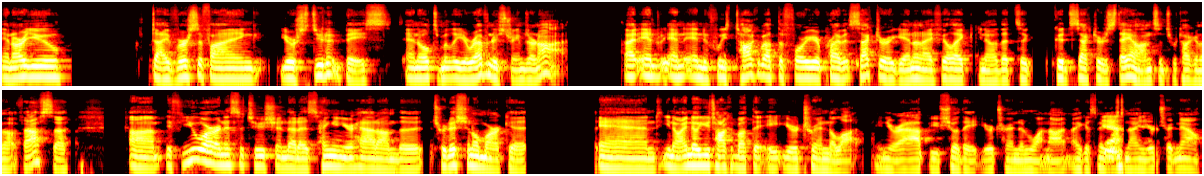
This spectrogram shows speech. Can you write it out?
And are you diversifying your student base and ultimately your revenue streams or not? Uh, and and and if we talk about the four year private sector again, and I feel like you know that's a good sector to stay on since we're talking about FAFSA. Um, if you are an institution that is hanging your hat on the traditional market and you know, I know you talk about the eight-year trend a lot in your app. You show the eight-year trend and whatnot. I guess maybe yeah. it's nine-year trend now.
